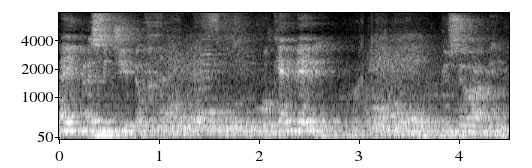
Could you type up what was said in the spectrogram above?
é, imprescindível. Porque é nele, que o Senhor habita.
